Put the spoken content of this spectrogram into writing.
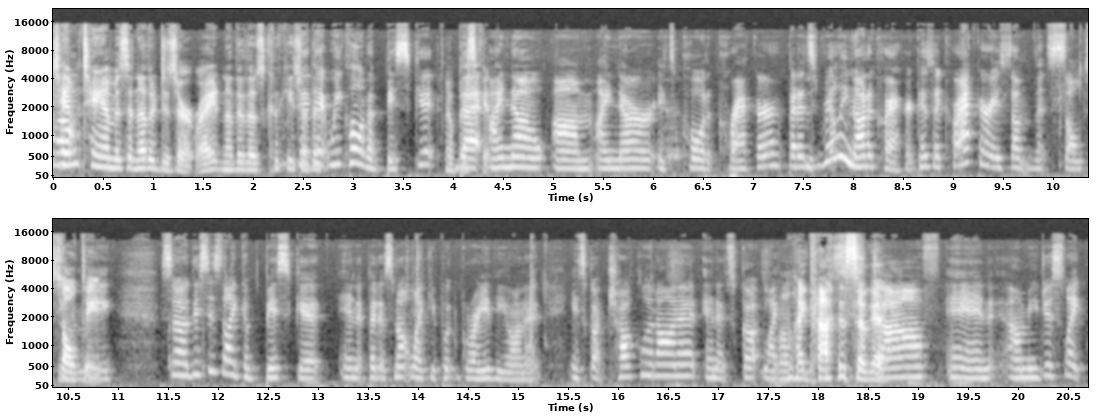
Tim Tam is another dessert, right? Another of those cookies. They- Are the, they- we call it a biscuit, A biscuit. but I know um, I know it's called a cracker, but it's really not a cracker because a cracker is something that's salty. to Salty. me. So this is like a biscuit, in it, but it's not like you put gravy on it. It's got chocolate on it, and it's got like oh my god, it's so good. stuff, and um, you just like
